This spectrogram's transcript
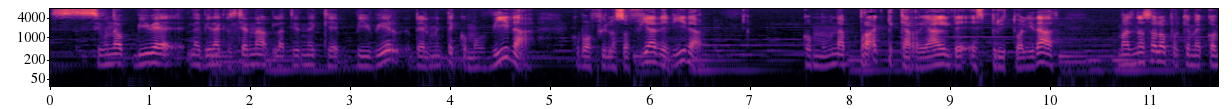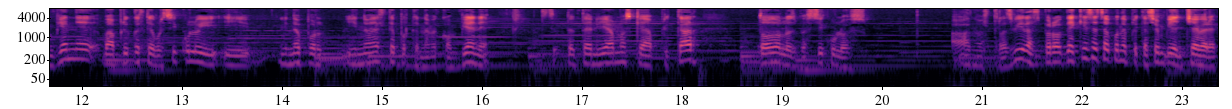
si uno vive la vida cristiana la tiene que vivir realmente como vida, como filosofía de vida, como una práctica real de espiritualidad. Más no solo porque me conviene, aplico este versículo y, no por, y no este porque no me conviene. Tendríamos que aplicar todos los versículos a nuestras vidas. Pero de aquí se saca una aplicación bien chévere.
